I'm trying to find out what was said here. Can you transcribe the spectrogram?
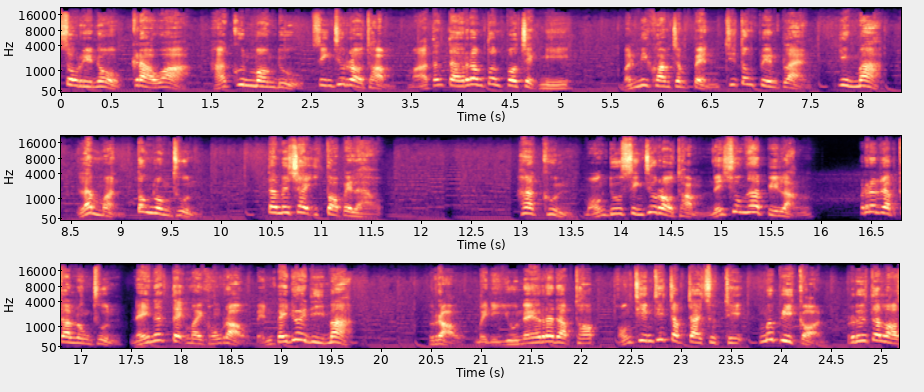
โซริโนกล่าวว่า หากคุณมองดูสิ่งที่เราทำมาตั้งแต่เริ่มต้นโปรเจกต์นี้ มันมีความจำเป็นที่ต้องเปลี่ยนแปลงยิ่งมาก และมันต้องลงทุน แต่ไม่ใช่อีกต่อไปแล้ว หากคุณมองดูสิ่งที่เราทำในช่วง 5 ปีหลัง ระดับการลงทุนในนักเตะใหม่ของเราเป็นไปด้วยดีมาก เราไม่ได้อยู่ในระดับท็อปของทีมที่จับใจายสุทธิเมื่อปีก่อน หรือตลอด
